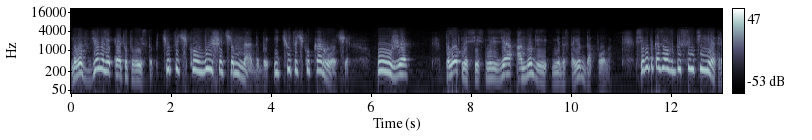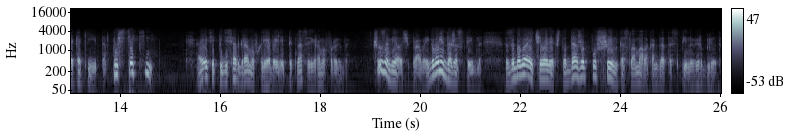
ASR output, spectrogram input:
Но вот сделали этот выступ чуточку выше, чем надо бы, и чуточку короче, уже. Плотно сесть нельзя, а ноги не достают до пола. Всего-то, казалось бы, сантиметры какие-то, пустяки. А эти 50 граммов хлеба или 15 граммов рыбы. Что за мелочь, право, и говорит даже стыдно. Забывает человек, что даже пушинка сломала когда-то спину верблюда.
